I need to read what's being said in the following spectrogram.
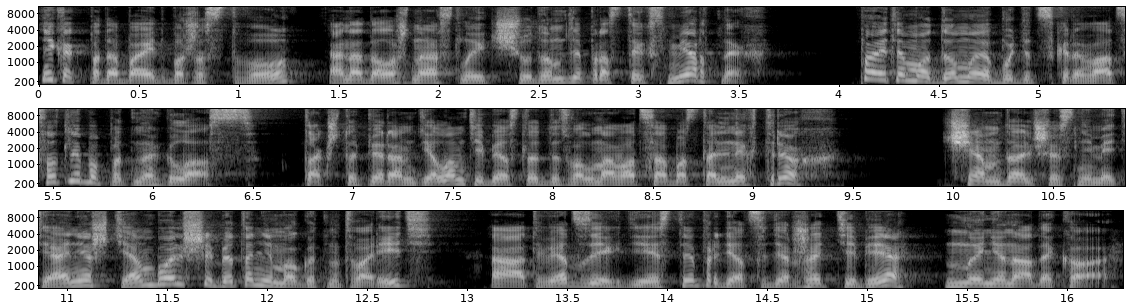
«И как подобает божеству, она должна слыть чудом для простых смертных. Поэтому, думаю, будет скрываться от любопытных глаз. Так что первым делом тебе следует волноваться об остальных трех. Чем дольше с ними тянешь, тем больше бед они могут натворить, а ответ за их действия придется держать тебе, ныне Надеко».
